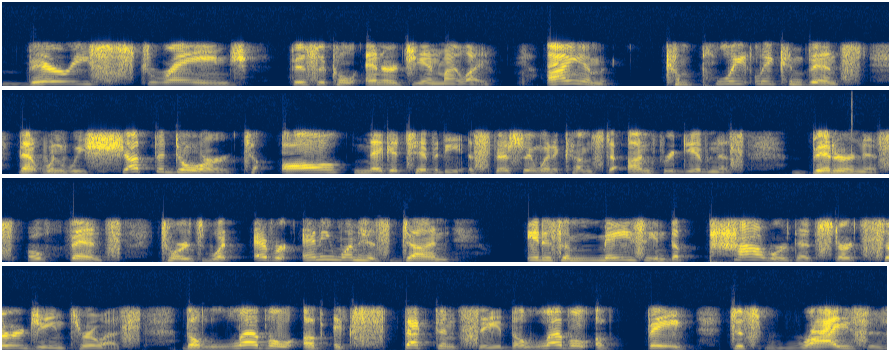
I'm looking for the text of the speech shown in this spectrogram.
very strange physical energy in my life. I am completely convinced that when we shut the door to all negativity, especially when it comes to unforgiveness, bitterness, offense towards whatever anyone has done, it is amazing the power that starts surging through us. The level of expectancy, the level of faith just rises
